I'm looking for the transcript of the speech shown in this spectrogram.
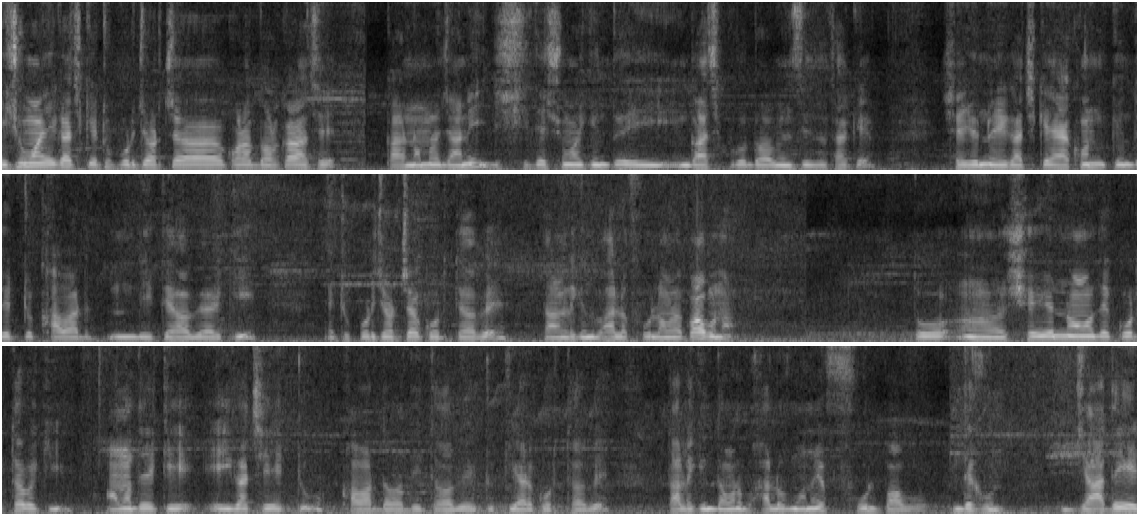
এই সময় এই গাছকে একটু পরিচর্যা করার দরকার আছে, কারণ আমরা জানি যে শীতের সময় কিন্তু এই গাছ পুরো ডরমেন্সিতে থাকে, সেই জন্য এই গাছকে এখন কিন্তু একটু খাবার দিতে হবে আর কি, একটু পরিচর্যাও করতে হবে, তাহলে কিন্তু ভালো ফুল আমরা পাবো না। তো সেই জন্য আমাদের করতে হবে কি, আমাদেরকে এই গাছে একটু খাবার দাবার দিতে হবে, একটু কেয়ার করতে হবে, তাহলে কিন্তু আমরা ভালো মানের ফুল পাবো। দেখুন, যাদের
